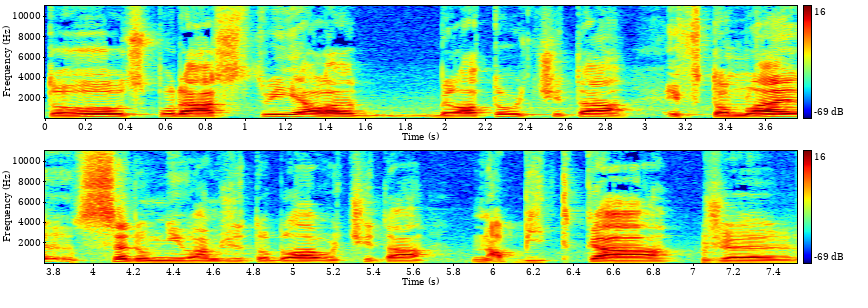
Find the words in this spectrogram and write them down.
toho hospodářství, ale byla to určitá, i v tomhle se domnívám, že to byla určitá nabídka, že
